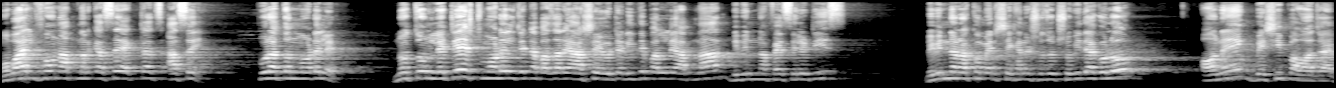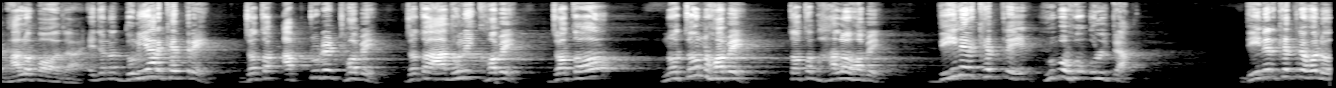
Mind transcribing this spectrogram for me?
মোবাইল ফোন আপনার কাছে একটা আছে, পুরাতন মডেলের। নতুন লেটেস্ট মডেল যেটা বাজারে আসে, ওইটা নিতে পারলে আপনার বিভিন্ন ফ্যাসিলিটিস বিভিন্ন রকমের সেখানে সুযোগ সুবিধাগুলো অনেক বেশি পাওয়া যায়, ভালো পাওয়া যায়। এই জন্য দুনিয়ার ক্ষেত্রে যত আপ টু ডেট হবে, যত আধুনিক হবে, যত নতুন হবে, তত ভালো হবে। দিনের ক্ষেত্রে হুবহু উল্টা। দিনের ক্ষেত্রে হলো,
